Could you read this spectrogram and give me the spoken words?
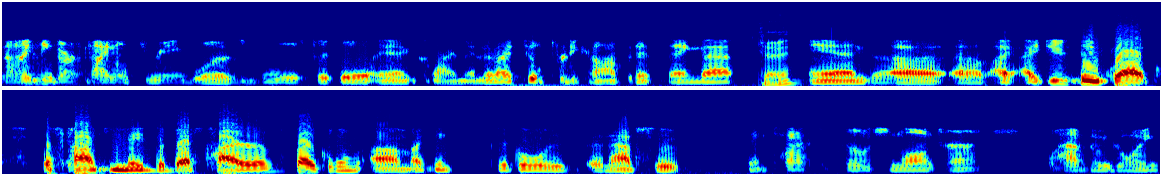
you know, I think our final three was Rhule, Fickell, and Klieman, and I feel pretty confident saying that. Okay. And uh, uh, I, I do think that Wisconsin made the best hire of the cycle. Um, I think Fickell is an absolute fantastic coach, and long term we'll have them going.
